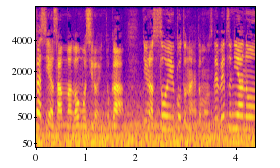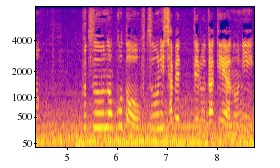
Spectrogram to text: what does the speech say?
明石家さんまが面白いとかっていうのはそういうことなんやと思うんですね。別にあの、普通のことを普通に喋ってるだけやのに、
